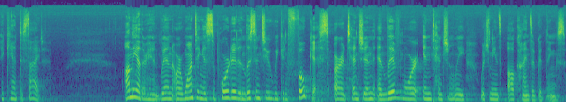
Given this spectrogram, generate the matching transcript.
It can't decide. On the other hand, when our wanting is supported and listened to, we can focus our attention and live more intentionally, which means all kinds of good things.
